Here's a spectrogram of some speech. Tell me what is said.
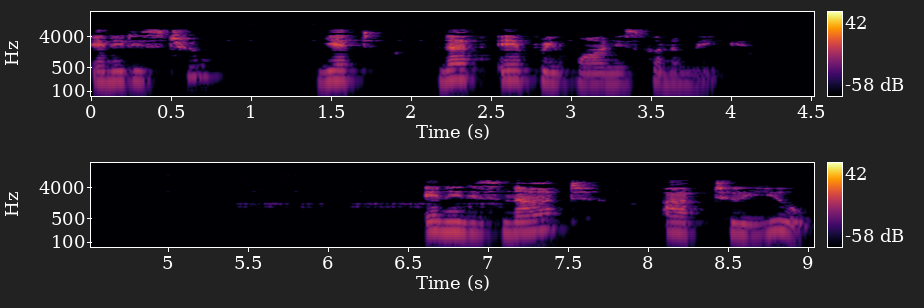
And it is true. Yet, not everyone is going to make it. And it is not up to you.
